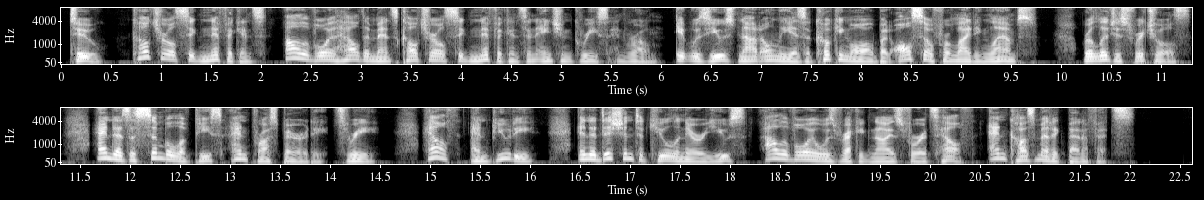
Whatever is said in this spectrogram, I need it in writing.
2. Cultural significance. Olive oil held immense cultural significance in ancient Greece and Rome. It was used not only as a cooking oil but also for lighting lamps, religious rituals, and as a symbol of peace and prosperity. 3. Health and beauty. In addition to culinary use, olive oil was recognized for its health and cosmetic benefits.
